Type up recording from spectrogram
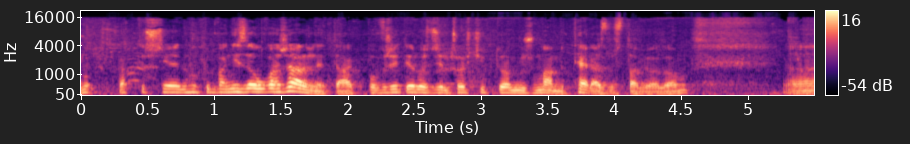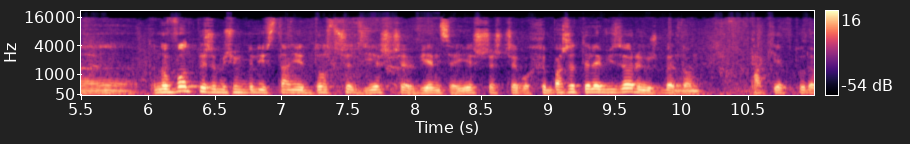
no, praktycznie no, chyba niezauważalny, tak? Powyżej tej rozdzielczości, którą już mamy teraz ustawioną. E, No wątpię, żebyśmy byli w stanie dostrzec jeszcze więcej, jeszcze z czego, chyba że telewizory już będą takie, które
